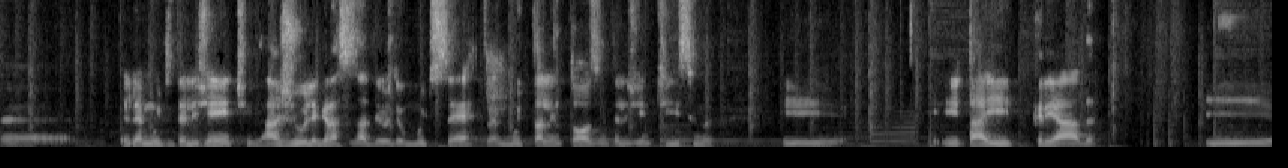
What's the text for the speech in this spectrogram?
é, ele é muito inteligente. A Júlia, graças a Deus, deu muito certo. É muito talentosa, inteligentíssima e, e tá aí, criada. E,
